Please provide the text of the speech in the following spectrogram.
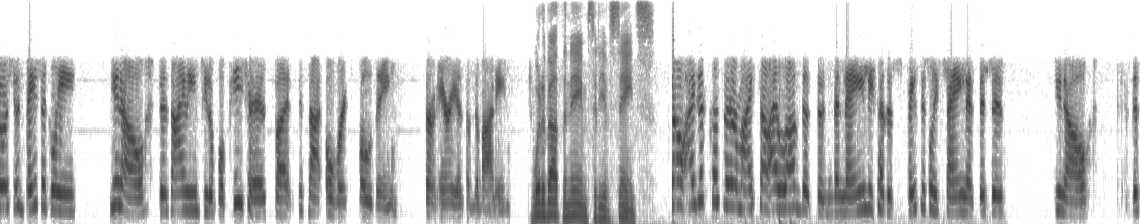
So it's just basically, you know, designing beautiful pieces, but just not overexposing certain areas of the body. What about the name City of Saints? So I just consider myself. I love the, the the name because it's basically saying that this is, you know, this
